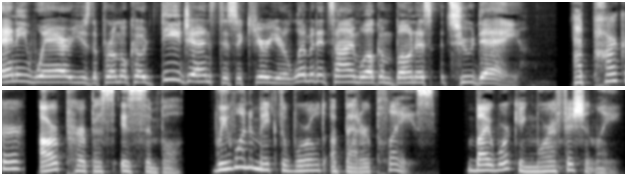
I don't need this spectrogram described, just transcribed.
anywhere. Use the promo code DGENS to secure your limited time welcome bonus today. At Parker, our purpose is simple. We want to make the world a better place by working more efficiently,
